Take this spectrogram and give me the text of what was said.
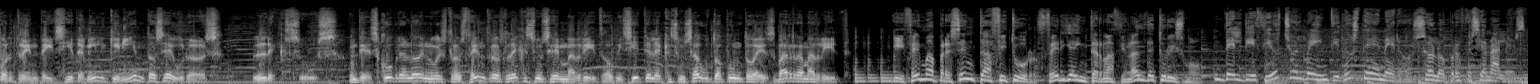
por 37.500 euros. Lexus. Descúbralo en nuestros centros Lexus en Madrid o visite lexusauto.es barra Madrid. IFEMA presenta Fitur, Feria Internacional de Turismo. Del 18 al 22 de enero, solo profesionales.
